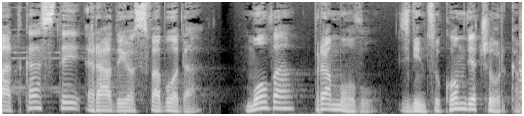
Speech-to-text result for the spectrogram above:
Падкасты радыёвабода. Мова пра мову з вінцуком вячоркам.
